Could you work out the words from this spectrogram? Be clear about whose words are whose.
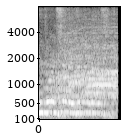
Speaker 1: Thank you for joining Saturday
